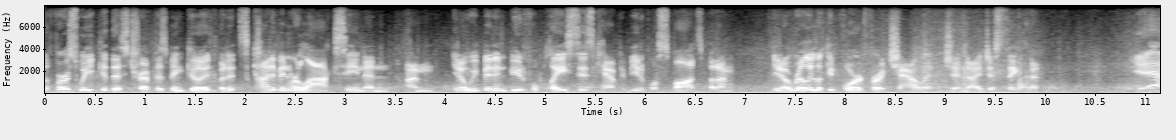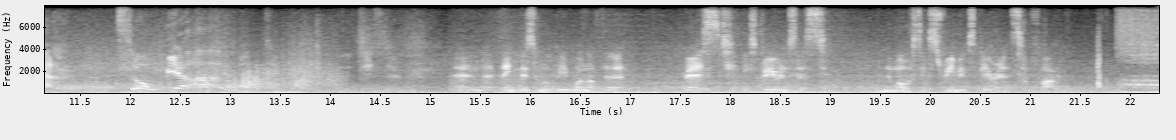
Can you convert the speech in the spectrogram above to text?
the first week of this trip has been good, but it's kind of been relaxing and I'm, you know, we've been in beautiful places, camped in beautiful spots, but I'm, you know, really looking forward for a challenge. And I just think that, yeah. So we are uh, and I think this will be one of the best experiences and the most extreme experience so far.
